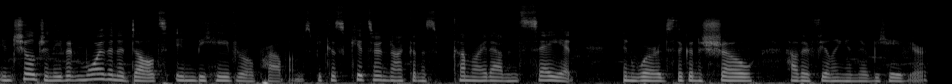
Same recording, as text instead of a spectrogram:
in children even more than adults in behavioral problems because kids are not going to come right out and say it in words. They're going to show how they're feeling in their behavior.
